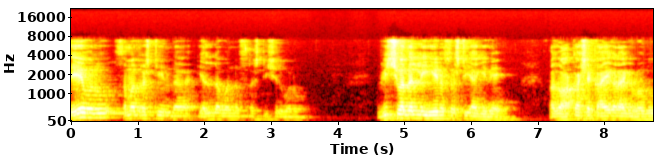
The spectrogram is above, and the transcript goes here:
ದೇವರು ಸಮದೃಷ್ಟಿಯಿಂದ ಎಲ್ಲವನ್ನು ಸೃಷ್ಟಿಸಿರುವನು. ವಿಶ್ವದಲ್ಲಿ ಏನು ಸೃಷ್ಟಿಯಾಗಿದೆ? ಅದು ಆಕಾಶ ಕಾಯಗಳಾಗಿರ್ಬೋದು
